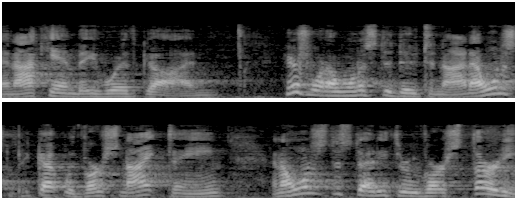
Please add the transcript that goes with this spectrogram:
and I can be with God. Here's what I want us to do tonight. I want us to pick up with verse 19, and I want us to study through verse 30.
